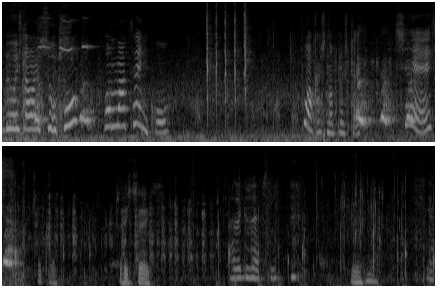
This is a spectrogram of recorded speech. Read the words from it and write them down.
byłeś na łańcuchu? Po mateńku. Płakasz no pyszczek. Cześć. Czekaj. Cześć, cześć. Ale grzecznie. Jak?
